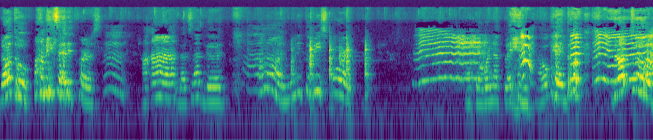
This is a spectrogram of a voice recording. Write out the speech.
Draw two. Mommy said it first. Mm. Uh-uh. That's not good. Come on. You need to be sport. Okay, we're not playing. Okay, draw, draw two.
